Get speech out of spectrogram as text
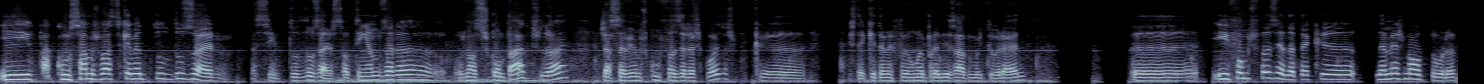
E pá, começámos basicamente tudo do zero. Assim, tudo do zero. Só tínhamos era os nossos contactos, não é? Já sabíamos como fazer as coisas, porque isto aqui também foi um aprendizado muito grande. Uh, e fomos fazendo, até que na mesma altura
